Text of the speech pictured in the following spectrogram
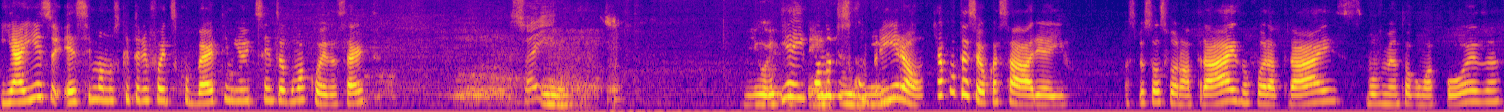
E aí, esse, esse manuscrito ele foi descoberto em 1800 e alguma coisa, certo? Isso aí. Sim. 1800 E aí, quando descobriram, o que aconteceu com essa área aí? As pessoas foram atrás, não foram atrás? Movimentou alguma coisa?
